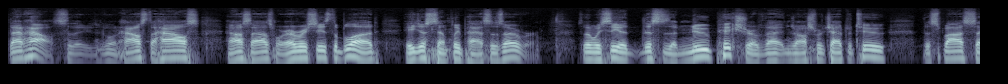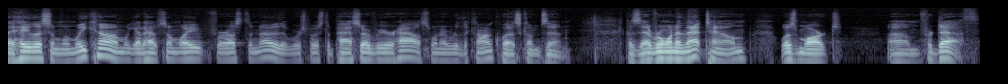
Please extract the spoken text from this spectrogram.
that house. So he's going house to house, house to house, wherever he sees the blood, he just simply passes over. So then we see a, this is a new picture of that in Joshua chapter 2. The spies say, hey, listen, when we come, we got to have some way for us to know that we're supposed to pass over your house whenever the conquest comes in. Because everyone in that town was marked um, for death.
